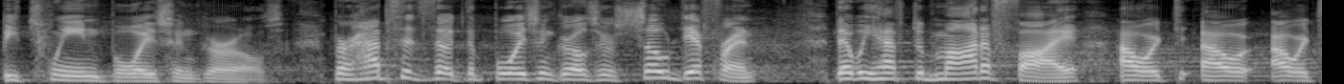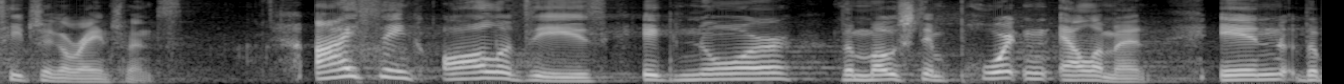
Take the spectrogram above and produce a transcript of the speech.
between boys and girls. Perhaps it's that the boys and girls are so different that we have to modify our, our, our teaching arrangements. I think all of these ignore the most important element in, the,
